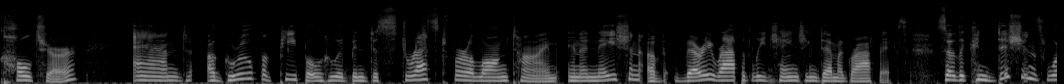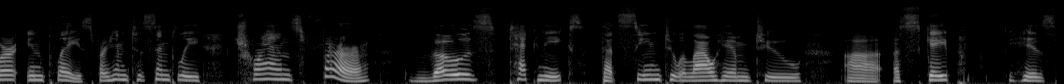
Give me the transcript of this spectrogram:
culture and a group of people who had been distressed for a long time in a nation of very rapidly changing demographics. So the conditions were in place for him to simply transfer those techniques that seemed to allow him to uh, escape his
